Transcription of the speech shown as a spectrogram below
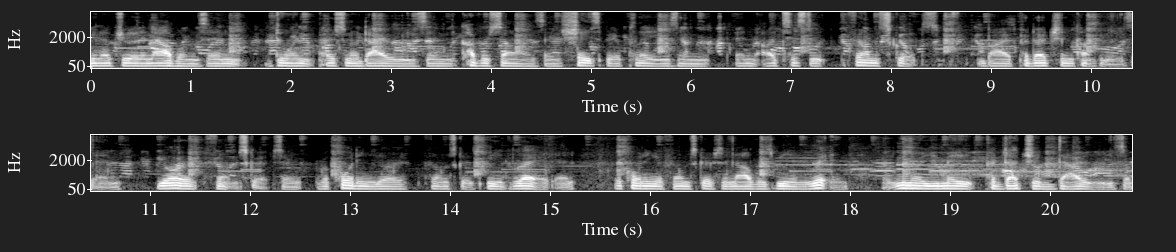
you know, creating albums and doing personal diaries and cover songs and Shakespeare plays and, and artistic film scripts by production companies and your film scripts and recording your film scripts being read and recording your film scripts and novels being written. You know, you made production diaries of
